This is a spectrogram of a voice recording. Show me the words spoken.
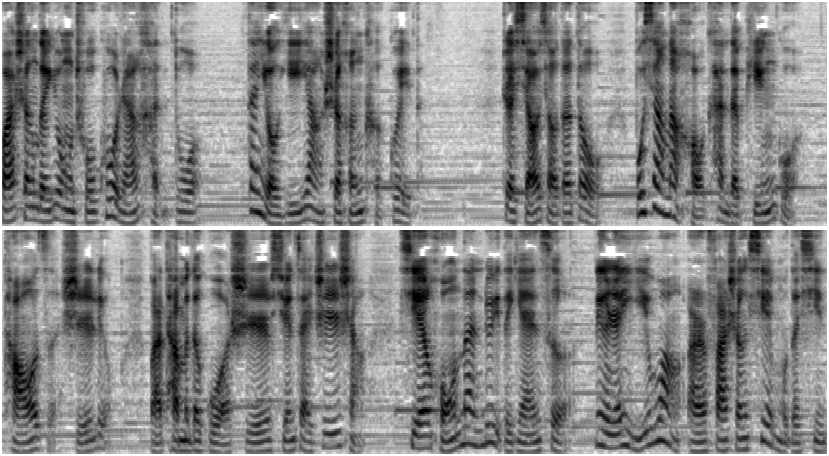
花生的用处固然很多，但有一样是很可贵的。这小小的豆，不像那好看的苹果、桃子、石榴，把它们的果实悬在枝上，鲜红嫩绿的颜色令人遗忘而发生羡慕的心。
